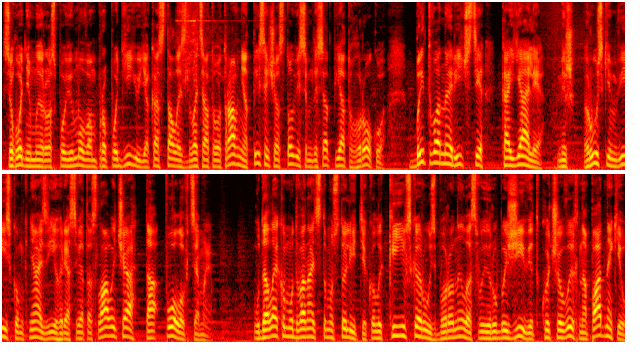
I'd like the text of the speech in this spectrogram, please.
Сьогодні ми розповімо вам про подію, яка сталася 20 травня 1185 року. Битва на річці Каялі між руським військом князя Ігоря Святославича та половцями. У далекому 12 столітті, коли Київська Русь боронила свої рубежі від кочових нападників,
